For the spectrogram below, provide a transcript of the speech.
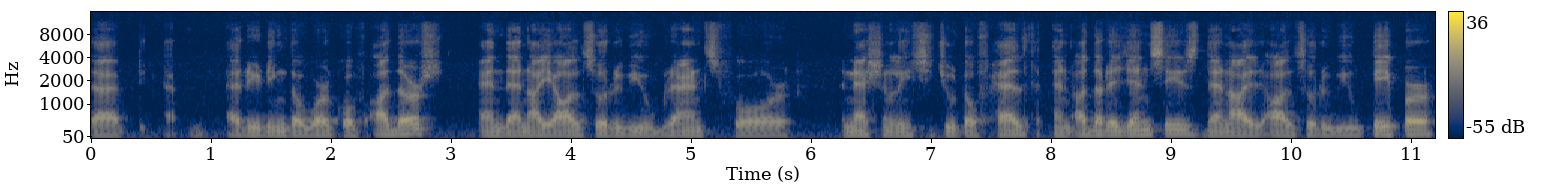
uh, reading the work of others. And then i also review grants for National Institute of Health and other agencies. Then I also review paper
